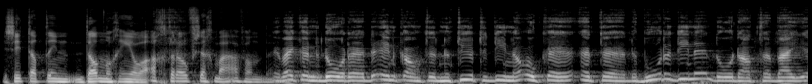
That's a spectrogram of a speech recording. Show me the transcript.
Zit dat in, dan nog in jouw achterhoofd, zeg maar? Van wij kunnen door uh, de ene kant de natuur te dienen, ook uh, het, uh, de boeren dienen. Doordat wij,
